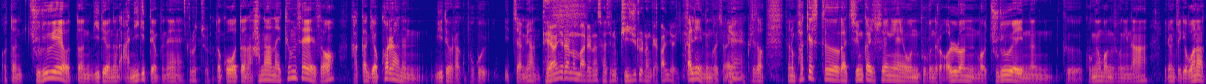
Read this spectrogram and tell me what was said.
어떤 주류의 어떤 미디어는 아니기 때문에 그렇죠. 어떤 그 어떤 하나하나의 틈새에서 각각 역할을 하는 미디어라고 보고 있자면 대안이라는 말에는 사실은 비주류라는 게 깔려 있죠. 깔려 있는 거죠. 예. 예. 그래서 저는 팟캐스트가 지금까지 수행해 온 부분들은 언론 뭐 주류에 있는 그 공영 방송이나 이런 쪽이 워낙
